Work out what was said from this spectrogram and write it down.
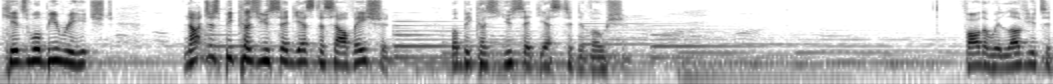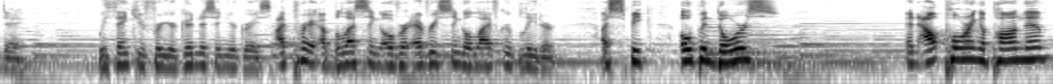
kids will be reached, not just because you said yes to salvation, but because you said yes to devotion. Father, we love you today. We thank you for your goodness and your grace. I pray a blessing over every single life group leader. I speak open doors and outpouring upon them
